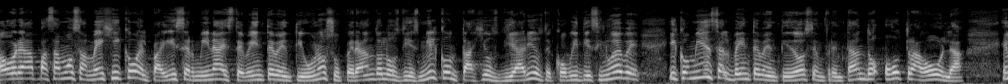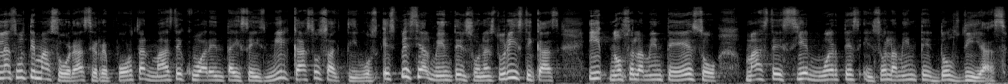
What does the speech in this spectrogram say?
Ahora pasamos a México. El país termina este 2021 superando los 10.000 contagios diarios de COVID-19 y comienza el 2022 enfrentando otra ola. En las últimas horas se reportan más de 46.000 casos activos, especialmente en zonas turísticas. Y no solamente eso, más de 100 muertes en solamente dos días.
